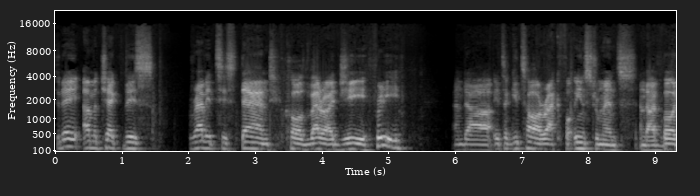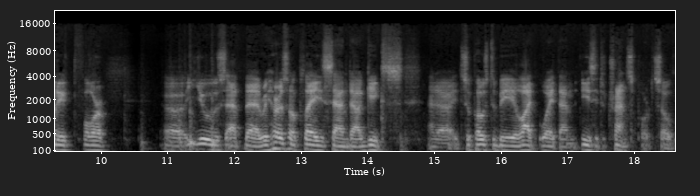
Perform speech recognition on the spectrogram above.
Today I'm gonna check this gravity stand called VARI-G3 and uh, it's a guitar rack for instruments and I bought it for uh, use at the rehearsal place and uh, gigs and uh, it's supposed to be lightweight and easy to transport so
